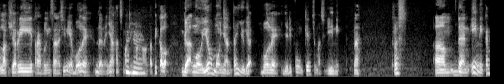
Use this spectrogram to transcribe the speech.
luxury traveling sana sini ya boleh dananya akan semakin mm -hmm. mahal tapi kalau nggak ngoyo mau nyantai juga boleh jadi mungkin cuma segini nah terus um, dan ini kan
